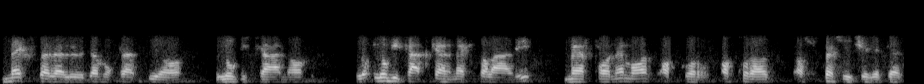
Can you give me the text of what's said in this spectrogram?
megfelelő demokrácia logikának, logikát kell megtalálni, mert ha nem az, akkor, akkor az, az feszültségeket,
